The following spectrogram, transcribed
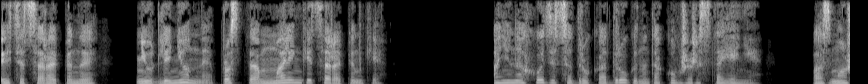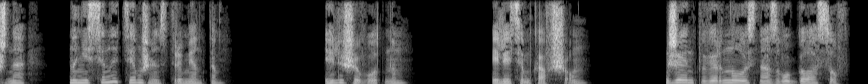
Эти царапины не удлиненные, просто маленькие царапинки. Они находятся друг от друга на таком же расстоянии. Возможно, нанесены тем же инструментом. Или животным. Или этим ковшом. Джейн повернулась на звук голосов.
